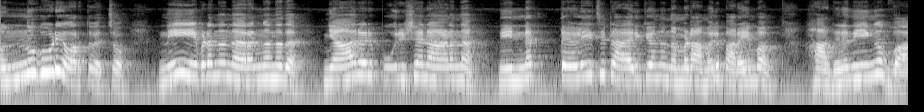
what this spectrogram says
ഒന്നുകൂടി ഓർത്തു വെച്ചോ. നീ ഇവിടെ നിന്ന് ഇറങ്ങുന്നത് ഞാനൊരു പുരുഷനാണെന്ന് നിന്നെ തെളിയിച്ചിട്ടായിരിക്കുമെന്ന് നമ്മുടെ അമൽ പറയുമ്പം അതിന് നീ ഇങ്ങ് വാ.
